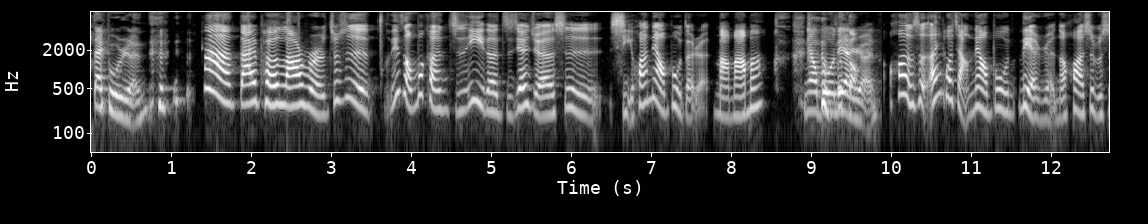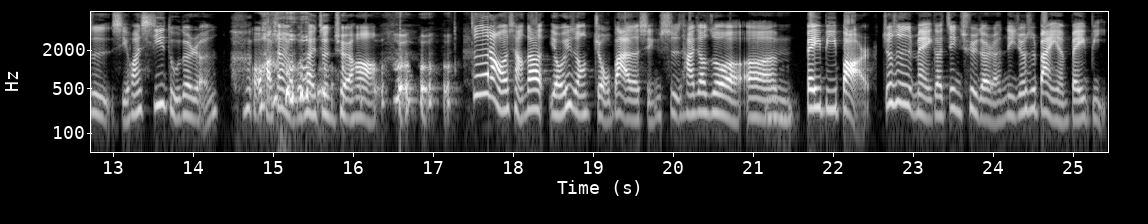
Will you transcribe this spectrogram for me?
代普人，那 diaper lover 就是你总不可能直译的直接觉得是喜欢尿布的人妈妈吗？尿布恋人，或者是哎，我讲尿布恋人的话，是不是喜欢吸毒的人？哦好像也不太正确哈。就是让我想到有一种酒吧的形式，它叫做呃、嗯 baby bar，就是每个进去的人，你就是扮演 baby，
